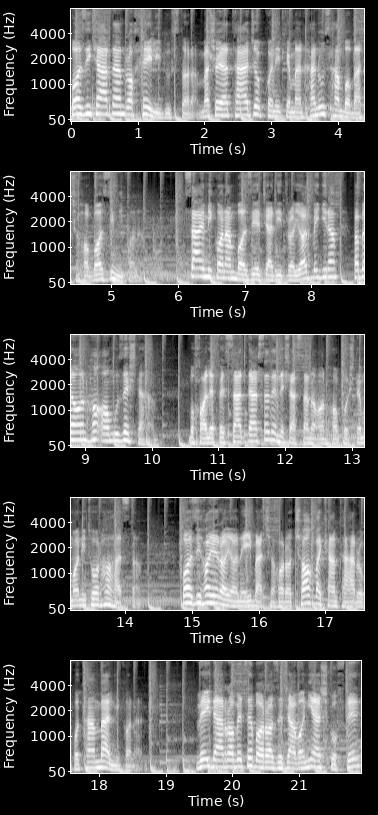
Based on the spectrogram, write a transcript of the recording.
بازی کردن را خیلی دوست دارم و شاید تعجب کنید که من هنوز هم با بچه ها بازی می کنم سعی می کنم بازی جدید را یاد بگیرم و به آنها آموزش دهم. مخالف 100 درصد نشستن آنها پشت مانیتورها هستم. بازی های رایانه ای بچه ها را چاق و کم تحرک و تنبل می کنند وی در رابطه با راز جوانیش گفته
